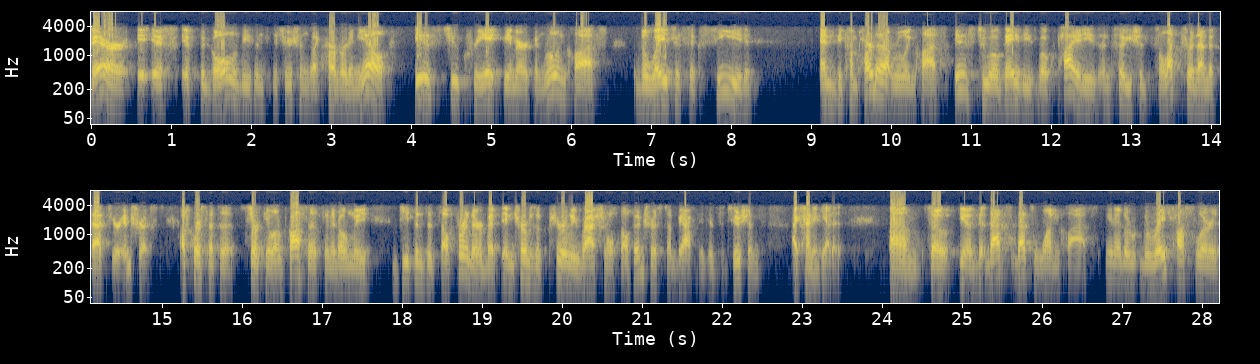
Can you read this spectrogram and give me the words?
fair, if if the goal of these institutions like Harvard and Yale is to create the American ruling class, the way to succeed and become part of that ruling class is to obey these woke pieties, and so you should select for them if that's your interest. Of course, that's a circular process, and it only deepens itself further. But in terms of purely rational self-interest on behalf of these institutions, I kind of get it. Um, so you know th- that's that's one class. You know the the race hustlers,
